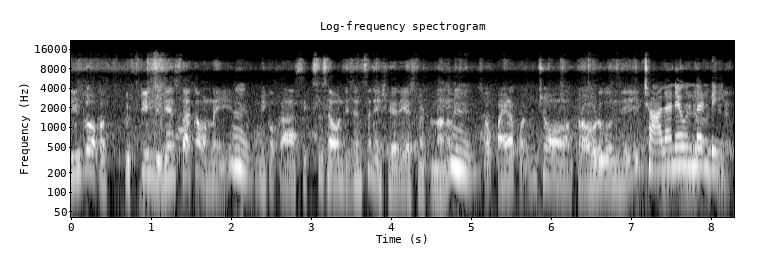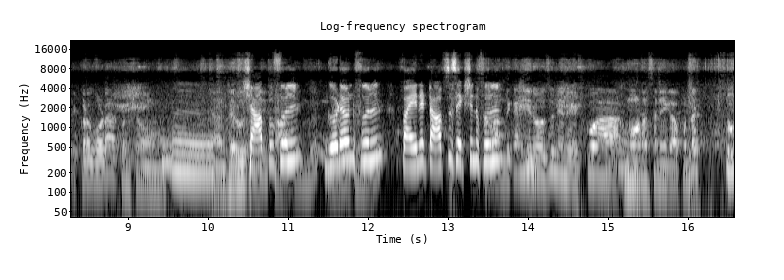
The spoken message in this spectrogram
దీంట్లో ఒక ఫిఫ్టీన్ డిజైన్స్ దాకా ఉన్నాయి. మీకు ఒక సిక్స్ సెవెన్ డిజైన్స్ నేను షేర్ చేసినట్టున్నాను. సో పైన కొంచెం క్రౌడ్ ఉంది. చాలానే ఉందండి. ఇక్కడ కూడా కొంచెం జరుగుతుంది షాప్ ఫుల్. గోడౌన్ ఫుల్ పైన టాప్స్ సెక్షన్ ఫుల్ అందుకని ఈ రోజు నేను ఎక్కువ మోడల్స్ అనే కాకుండా టూ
